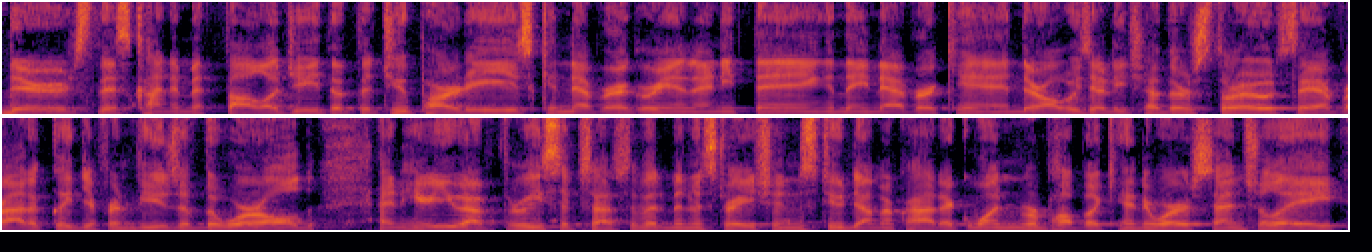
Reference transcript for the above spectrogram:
there's this kind of mythology that the two parties can never agree on anything and they never can. They're always at each other's throats. They have radically different views of the world. And here you have three successive administrations, two Democratic, one Republican, who are essentially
